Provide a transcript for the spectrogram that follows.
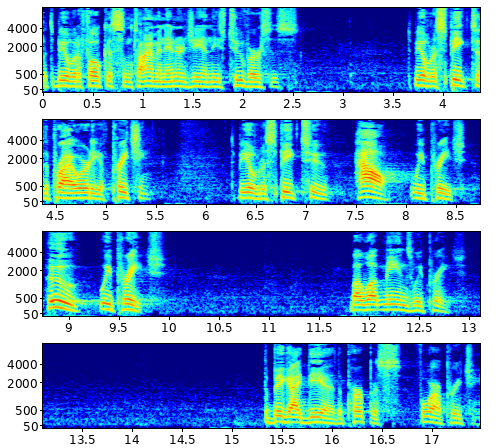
but to be able to focus some time and energy in these two verses, to be able to speak to the priority of preaching, to be able to speak to how we preach, who we preach, by what means we preach, the big idea, the purpose for our preaching,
